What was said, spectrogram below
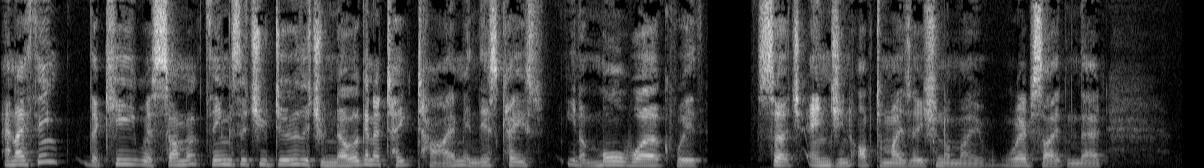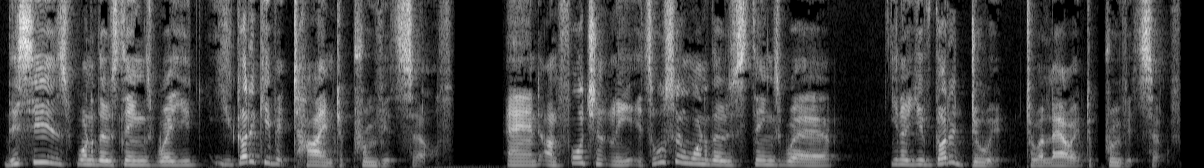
And I think the key with some things that you do that you know are going to take time, in this case, you know, more work with search engine optimization on my website and that this is one of those things where you you got to give it time to prove itself. And unfortunately, it's also one of those things where you know you've got to do it to allow it to prove itself,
